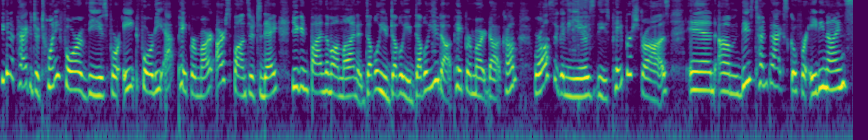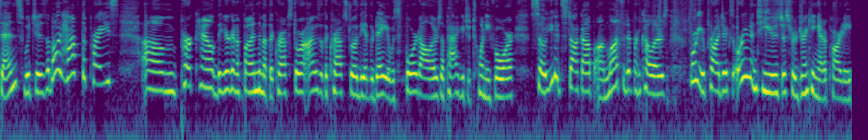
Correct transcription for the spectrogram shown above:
You get a package of 24 of these for $8.40 at Paper Mart, our sponsor today. You can find them online at www.papermart.com. We're also going to use these paper straws and um, these 10 packs go for 89 cents which is about half the price um, per count that you're going to find them at the craft store. I was at the craft store the other day. It was $4 a package of 24 so you could stock up on lots of different colors for your projects or even to use just for drinking at a party.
